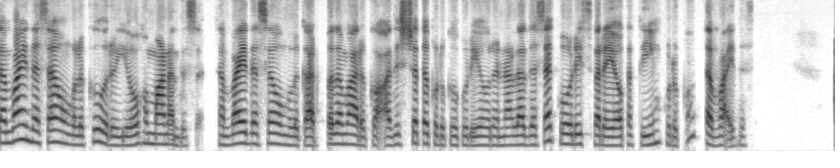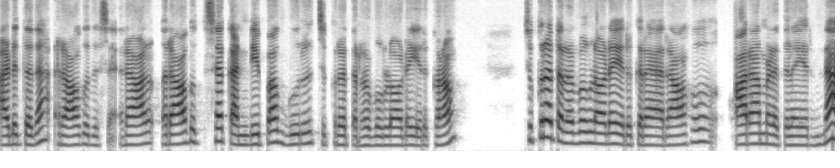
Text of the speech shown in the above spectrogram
செவ்வாய் தசை உங்களுக்கு ஒரு யோகமான தசை. செவ்வாய் தசை உங்களுக்கு அற்புதமா இருக்கும். அதிர்ஷ்டத்தை கொடுக்கக்கூடிய ஒரு நல்ல தசை. கோடீஸ்வர யோகத்தையும் கொடுக்கும் செவ்வாய் தசை. அடுத்ததா ராகு தசை. ரா ராகு தசை கண்டிப்பா குரு சுக்கிர தொடர்புகளோட இருக்கணும். சுக்கர தொடர்புகளோட இருக்கிற ராகு ஆறாம் இடத்துல இருந்தா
